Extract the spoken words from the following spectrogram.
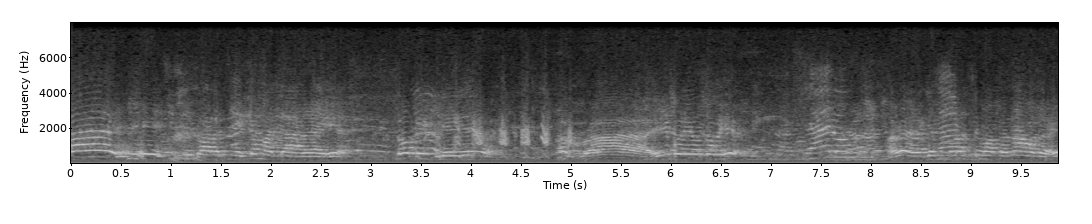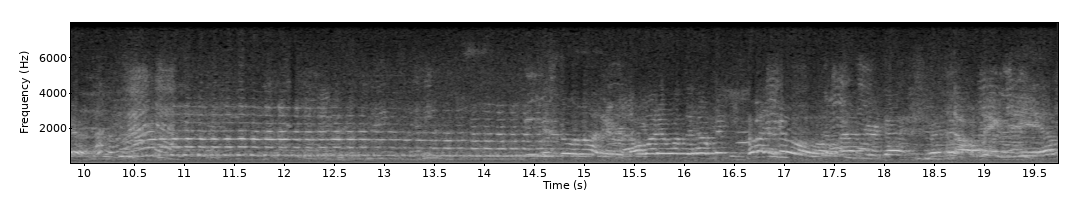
Hey, you just gotta say, come on down right here. No big deal. All right. Anybody else over here? All right, I guess I'm gonna see my phenometer here. What's going on here? Nobody wants to help me? How about you? That's your guy. No big deal.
